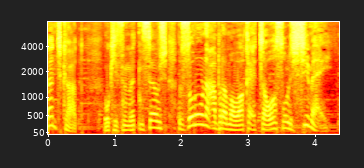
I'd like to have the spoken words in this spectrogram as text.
24 وكيف ما تنساوش زورونا عبر مواقع التواصل الاجتماعي.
